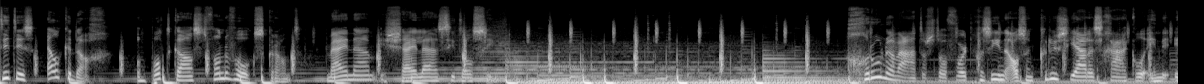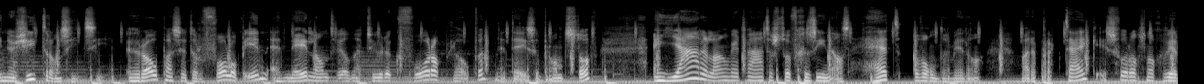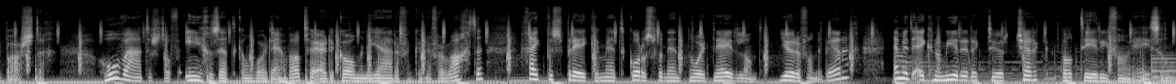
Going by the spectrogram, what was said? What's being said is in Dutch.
Dit is Elke Dag, een podcast van de Volkskrant. Mijn naam is Shaila Sitalsing. Groene waterstof wordt gezien als een cruciale schakel in de energietransitie. Europa zit er volop in en Nederland wil natuurlijk voorop lopen met deze brandstof. En jarenlang werd waterstof gezien als het wondermiddel. Maar de praktijk is vooralsnog weer barstig. Hoe waterstof ingezet kan worden en wat we er de komende jaren van kunnen verwachten, ga ik bespreken met correspondent Noord-Nederland Jurre van den Berg en met economieredacteur Tjerk Walteri van Wezel.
